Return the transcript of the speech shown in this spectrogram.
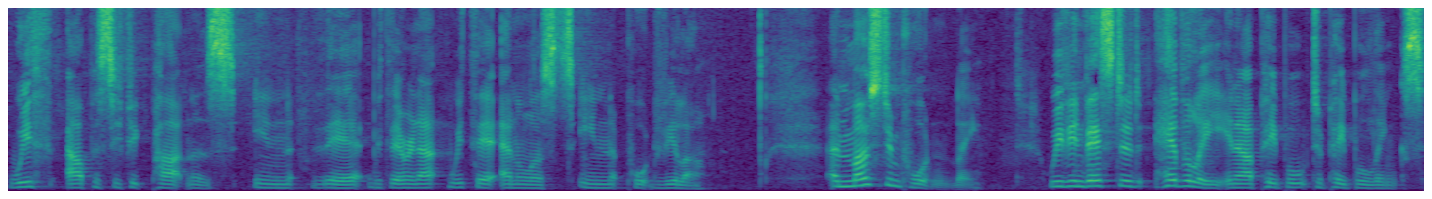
with our Pacific partners in their, with, their, with their analysts in Port Vila. And most importantly, We've invested heavily in our people to people links,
